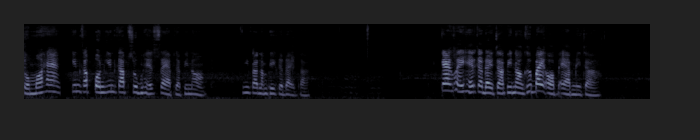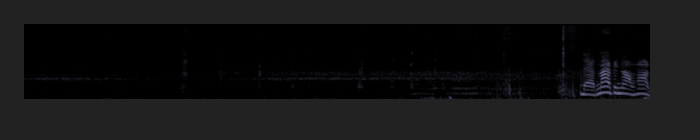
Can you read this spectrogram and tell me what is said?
สมมอแห้ง กินกับปนกินกับซุมเห็ดแสบจ้ะพี่น้อง นี่ก็น้ำพริกก็ได้จ้ะ งใส่เฮ็ดก็ได้จ้ะพี่น้องคือใบออบแอบนี่จ้ะแดดมากพี่น้องฮอด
